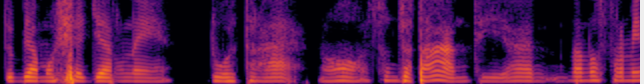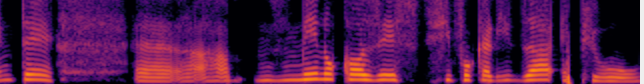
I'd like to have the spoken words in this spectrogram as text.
dobbiamo sceglierne 2 o 3, no, son già tanti, eh. La nostra mente, ehm, a a meno cose si focalizza è più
